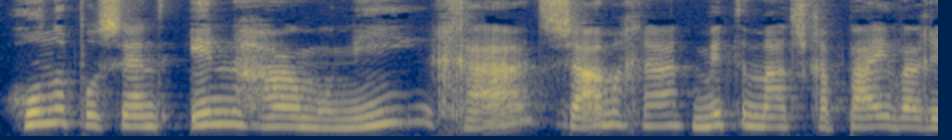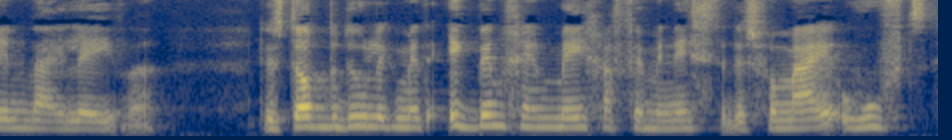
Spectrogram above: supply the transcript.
100% in harmonie gaat, samengaat met de maatschappij waarin wij leven. Dus dat bedoel ik met, ik ben geen mega feministe. Dus voor mij hoeft,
